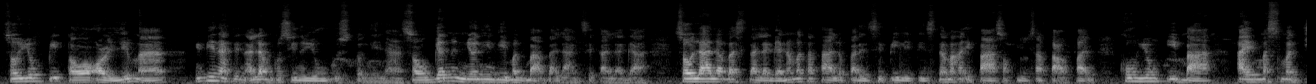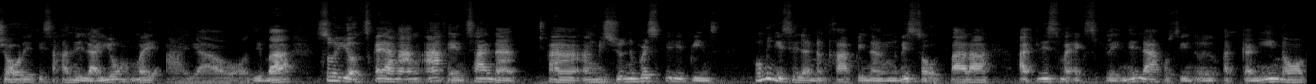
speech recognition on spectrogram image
So, yung pito or lima, hindi natin alam kung sino yung gusto nila. So, ganun yun, hindi magbabalanse talaga. So, lalabas talaga na matatalo pa rin si Philippines na makaipasok dun sa top 5 kung yung iba ay mas majority sa kanila yung may ayaw, di ba? So, yun, kaya nga ang akin, sana uh, ang Miss Universe Philippines, humingi sila ng copy ng result para at least ma-explain nila kung sino at kanino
